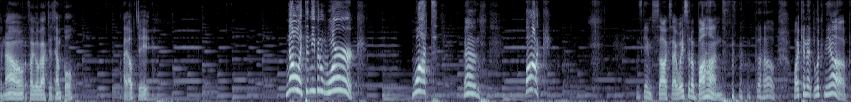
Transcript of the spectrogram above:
So now, if I go back to temple, I update. No, it didn't even work! What? Man, fuck! This game sucks. I wasted a bond. what the hell? Why can't it look me up?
